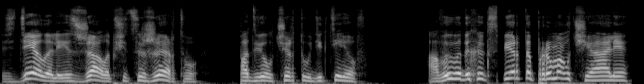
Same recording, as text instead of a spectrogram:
«Сделали из жалобщицы жертву», — подвел черту Дегтярев. «О выводах эксперта промолчали».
